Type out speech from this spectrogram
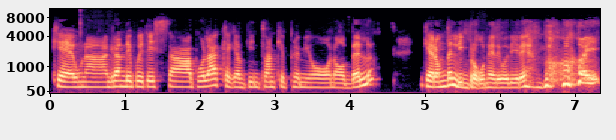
che è una grande poetessa polacca che ha vinto anche il premio Nobel, che era un bel librone, devo dire. Poi,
